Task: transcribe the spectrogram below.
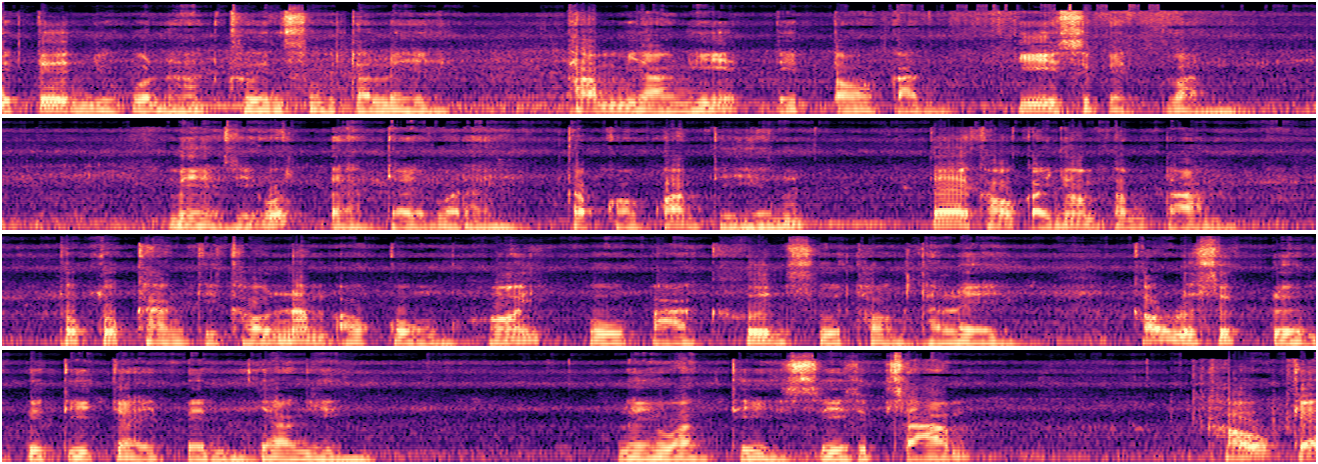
ยตื้นอยู่บนหาดคืนสู่ทะเลทำอย่างนี้ติดต่อกัน 21 วัน แม่สิอดแปลกใจบ่ได้กับขอความที่เห็น แต่เขาก็ย่อมทำตาม ทุกๆครั้งที่เขานำเอากุ้งหอยปูปลาขึ้นสู่ท้องทะเล เขารู้สึกปลื้มปิติใจเป็นอย่างยิ่ง ในวันที่ 43 เขาแกะ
